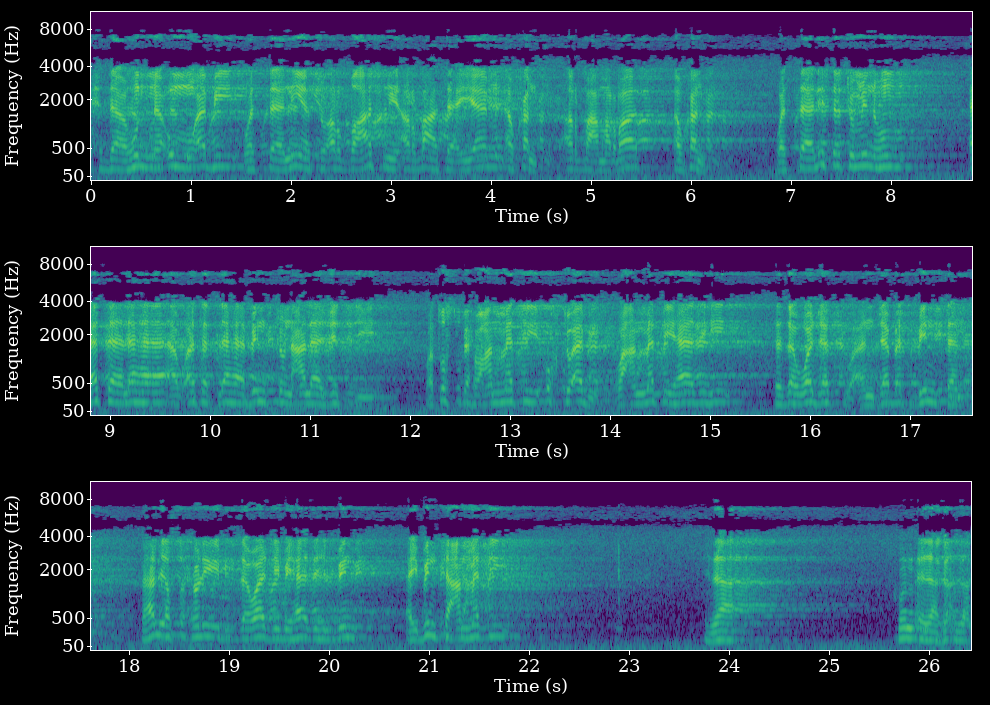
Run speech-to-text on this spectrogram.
إحداهن أم أبي والثانية أرضعتني أربعة أيام أو خمس أربع مرات أو خمس. والثالثة منهم أتى لها أو أتت لها بنت على جدي. وتصبح عمتي أخت أبي. وعمتي هذه تزوجت وأنجبت بنتا فهل يصح لي بالزواج بهذه البنت أي بنت عمتي؟ إذا كنت إذا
